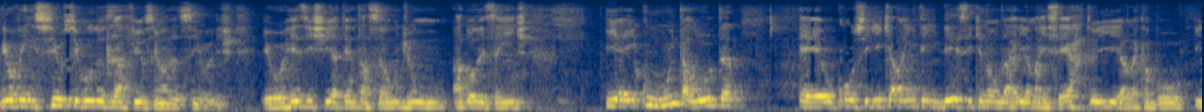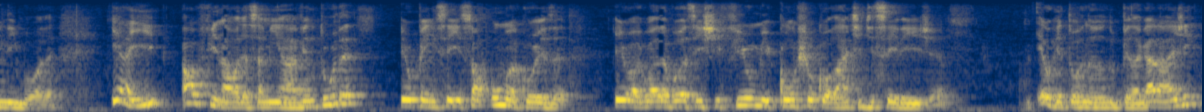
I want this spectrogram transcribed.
eu venci o segundo desafio, senhoras e senhores. Eu resisti à tentação de um adolescente. E aí, com muita luta, é, eu consegui que ela entendesse que não daria mais certo e ela acabou indo embora. E aí, ao final dessa minha aventura, eu pensei só uma coisa: eu agora vou assistir filme com chocolate de cereja. Eu retornando pela garagem,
